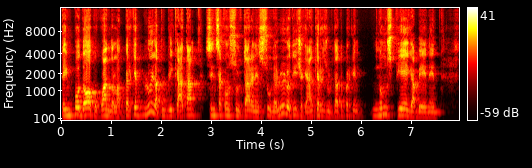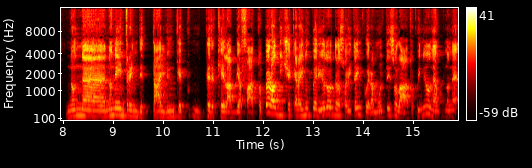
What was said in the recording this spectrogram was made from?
tempo dopo, quando la, perché lui l'ha pubblicata senza consultare nessuno e lui lo dice che anche il risultato perché non spiega bene, non, eh, non entra in dettaglio in che, perché l'abbia fatto, però dice che era in un periodo della sua vita in cui era molto isolato, quindi non, è, non, è,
